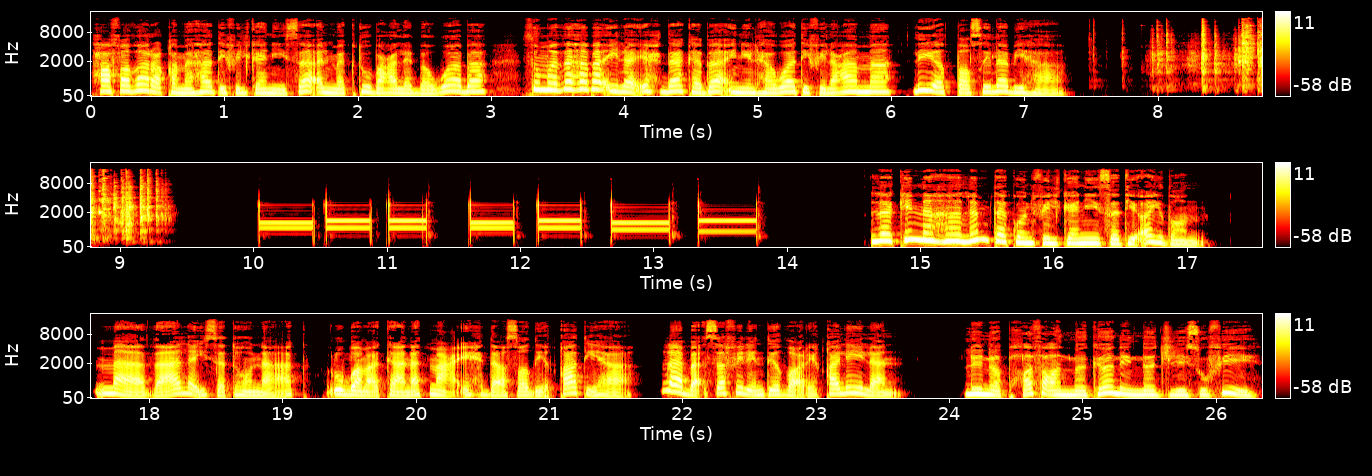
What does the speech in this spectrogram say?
حفظ رقم هاتف الكنيسة المكتوب على البوابة ثم ذهب إلى إحدى كبائن الهواتف العامة ليتصل بها. لكنها لم تكن في الكنيسة أيضا. ماذا؟ ليست هناك؟ ربما كانت مع إحدى صديقاتها. لا بأس في الانتظار قليلا. لنبحث عن مكان نجلس فيه.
